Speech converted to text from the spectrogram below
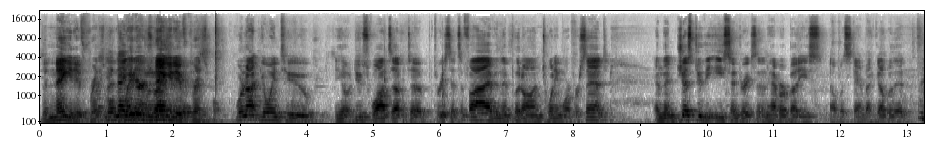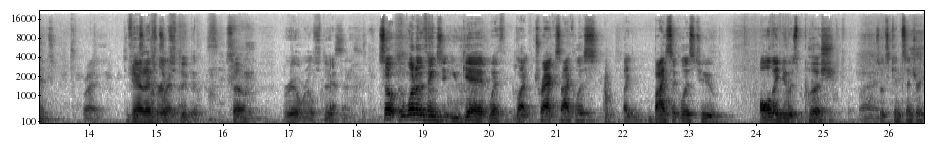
The negative principle. The negative, Weider's right. negative principle. we're not going to, you know, do squats up to three sets of five and then put on twenty more percent. And then just do the eccentrics and then have our buddies help us stand back up with it. Right. Yeah, that's really stupid. So, Real, real stupid. so one of the things that you get with like track cyclists, like bicyclists who, all they do is push, so it's concentric,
